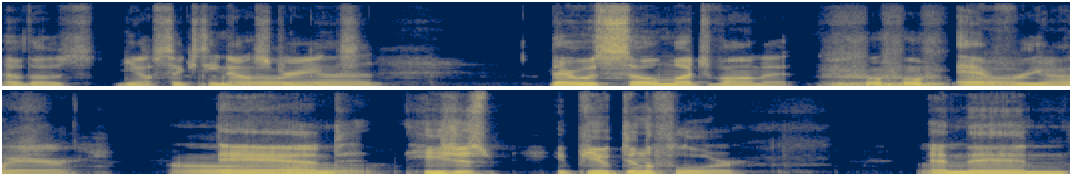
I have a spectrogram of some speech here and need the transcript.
of those, you know, 16 ounce Oh, drinks. God. There was so much vomit everywhere. Oh. And he just he puked in the floor. And Oh. then,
